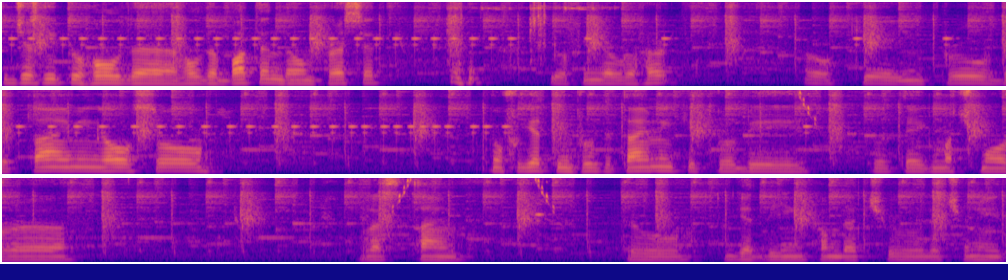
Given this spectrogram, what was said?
you just need to hold the hold the button don't press it. Your finger will hurt. Okay improve the timing also. Don't forget to improve the timing. It will be will take much more uh, less time to get the income that you that you need.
